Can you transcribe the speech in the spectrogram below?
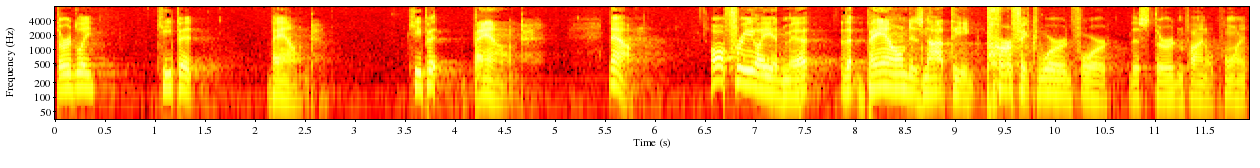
Thirdly, keep it bound. Keep it bound. Now, I'll freely admit that bound is not the perfect word for this third and final point,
